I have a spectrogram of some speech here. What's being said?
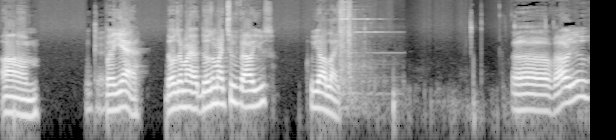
Um, Okay. but yeah, those are my those are my two values. Who y'all like? Uh, value.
